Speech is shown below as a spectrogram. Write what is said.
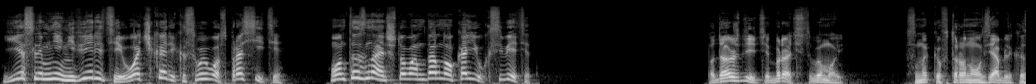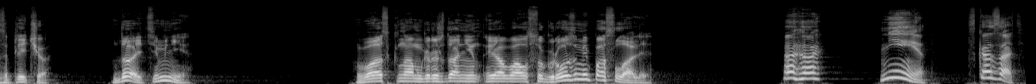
Если мне не верите, у очкарика своего спросите. Он-то знает, что вам давно каюк светит. Подождите, братец вы мой. Смыков тронул зяблика за плечо. Дайте мне. Вас к нам, гражданин Иовал, с угрозами послали? Ага. Нет, сказать.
